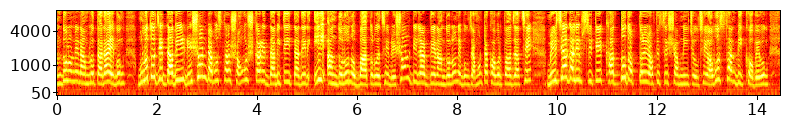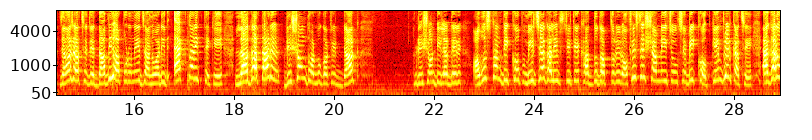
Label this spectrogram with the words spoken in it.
আন্দোলনে নামলো তারা এবং মূলত যে দাবি রেশন ব্যবস্থা সংস্কারের দাবিতেই তাদের এই আন্দোলন অব্যাহত রয়েছে। রেশন ডিলারদের আন্দোলন এবং যেমনটা খবর পাওয়া যাচ্ছে, মির্জা গালিব স্ট্রিটে খাদ্য দপ্তরের অফিসের সামনেই চলছে অবস্থান বিক্ষোভ এবং জানা যাচ্ছে যে দাবি অপূরণে জানুয়ারির এক তারিখ থেকে লাগাতার রেশন ধর্মঘটের ডাক রেশন ডিলারদের অবস্থান বিক্ষোভ মির্জা গালিব স্ট্রিটে খাদ্য দপ্তরের অফিসের সামনেই চলছে বিক্ষোভ। কেন্দ্রের কাছে এগারো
